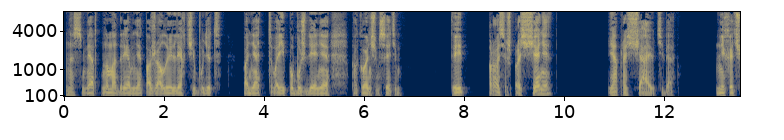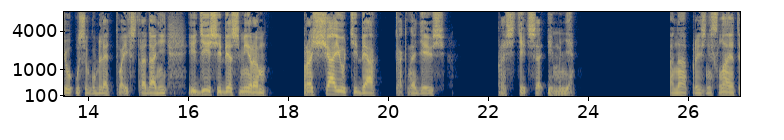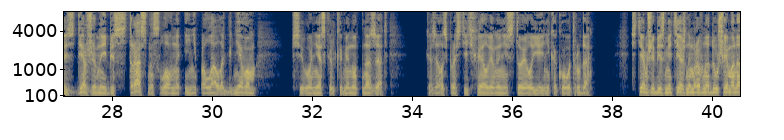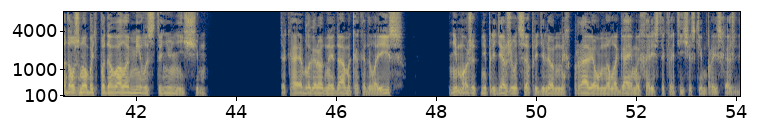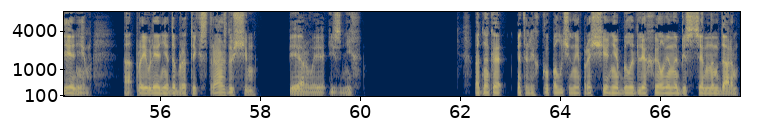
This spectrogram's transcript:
На смертном одре мне, пожалуй, легче будет понять твои побуждения. Покончим с этим. Ты просишь прощения? Я прощаю тебя. Не хочу усугублять твоих страданий. Иди себе с миром. Прощаю тебя, как надеюсь, проститься и мне. Она произнесла это сдержанно и бесстрастно, словно и не пылала гневом всего несколько минут назад. Казалось, простить Хелвина не стоило ей никакого труда. С тем же безмятежным равнодушием она, должно быть, подавала милостыню нищим. Такая благородная дама, как Аделаис, не может не придерживаться определенных правил, налагаемых аристократическим происхождением — а проявление доброты к страждущим — первое из них. Однако это легко полученное прощение было для Хелвина бесценным даром.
